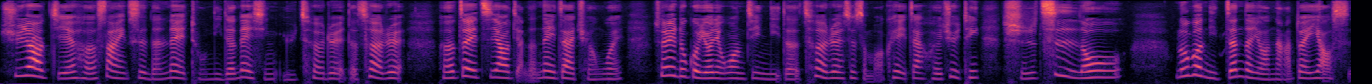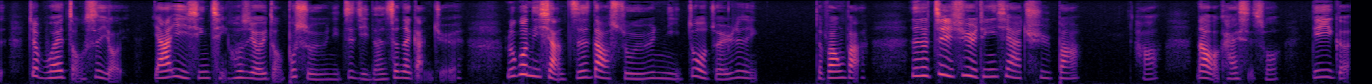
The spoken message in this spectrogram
需要结合上一次人类图你的类型与策略的策略，和这一次要讲的内在权威。所以如果有点忘记你的策略是什么，可以再回去听十次哦。如果你真的有拿对钥匙，就不会总是有压抑心情，或是有一种不属于你自己人生的感觉。如果你想知道属于你做嘴日的方法，那就继续听下去吧。好，那我开始说第一个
